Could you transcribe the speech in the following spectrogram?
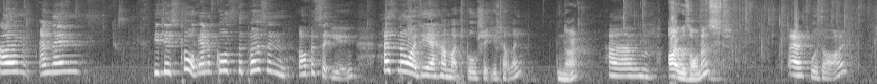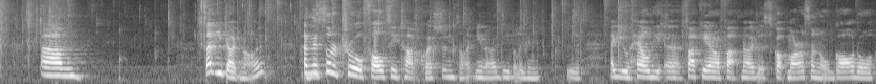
Um, and then you just talk, and of course, the person opposite you has no idea how much bullshit you're telling. No, Um, I was honest. as was I. Um, but you don't know. And there's sort of true or falsy type questions, like you know, do you believe in? Are you hell? Uh, fuck yeah or fuck no to Scott Morrison or God or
